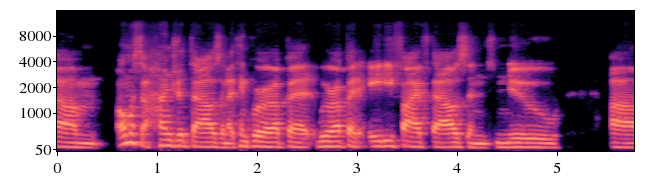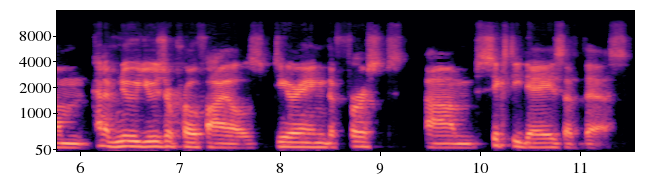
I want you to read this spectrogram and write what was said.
um, almost a hundred thousand. I think we are up at we were up at eighty five thousand new um, kind of new user profiles during the first um, sixty days of this.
